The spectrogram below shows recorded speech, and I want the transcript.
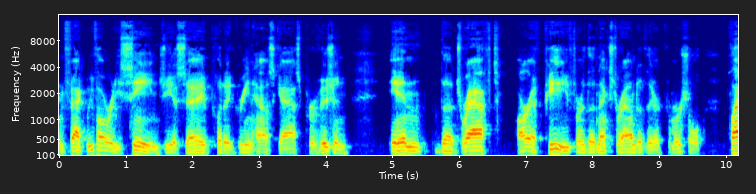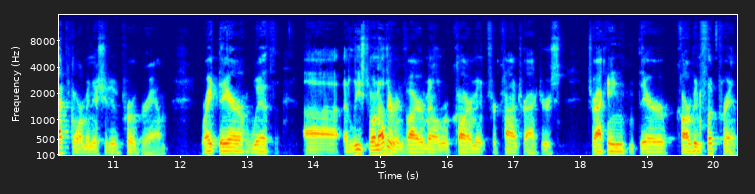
In fact, we've already seen GSA put a greenhouse gas provision in the draft RFP for the next round of their commercial platform initiative program, right there with uh, at least one other environmental requirement for contractors tracking their carbon footprint.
